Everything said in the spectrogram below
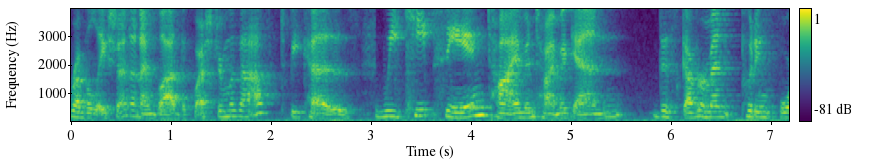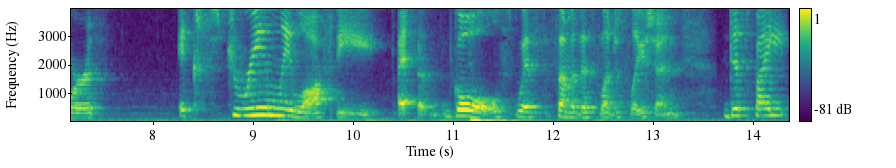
revelation, and I'm glad the question was asked because we keep seeing time and time again this government putting forth extremely lofty uh, goals with some of this legislation, despite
